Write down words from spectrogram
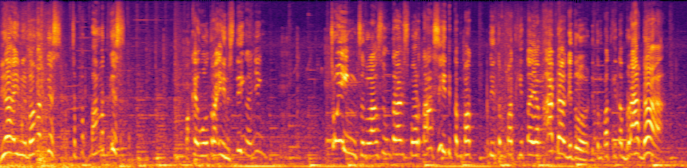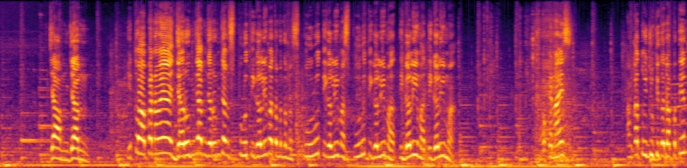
Dia ini banget, guys. Cepet banget, guys. Pakai ultra insting anjing. Cuing, langsung transportasi di tempat di tempat kita yang ada gitu loh, di tempat kita berada. Jam, jam. Itu apa namanya? Jarum jam, jarum jam 10.35 teman-teman. 10.35, 10.35, 35, 35. Oke, nice. Angka 7 kita dapetin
